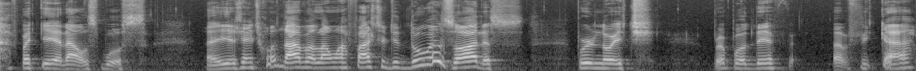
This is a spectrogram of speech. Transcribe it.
paquerar os moços. Aí a gente rodava lá uma faixa de duas horas por noite para poder ah, ficar.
